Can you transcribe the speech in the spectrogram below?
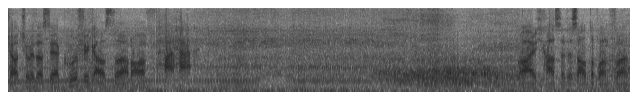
Schaut schon wieder sehr kurvig aus da rauf. Haha. oh, ich hasse das Autobahnfahren.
